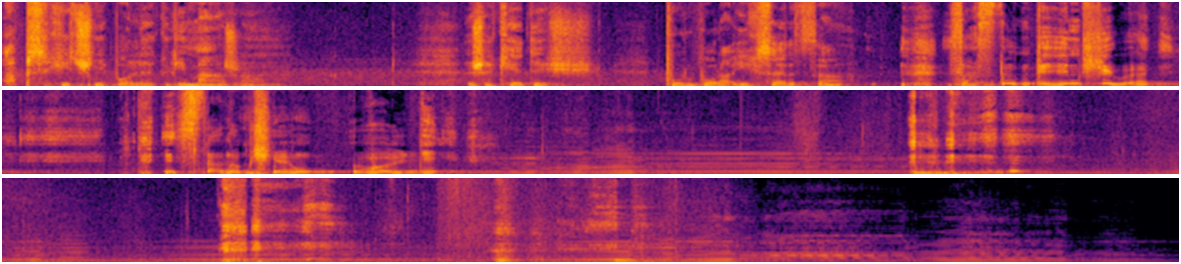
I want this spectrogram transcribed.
A psychicznie polegli marzą, że kiedyś purpura ich serca zastąpi im siłę i staną się wolni.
